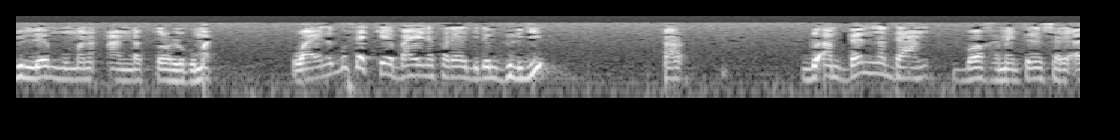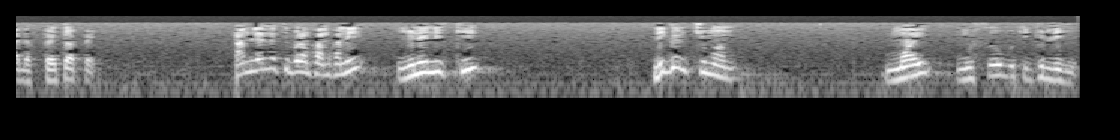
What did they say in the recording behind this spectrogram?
jullee mu mën a ànd ak toroxlu gu mat waaye nag bu fekkee bàyyi na fa reer bi dem julli ji ah du am benn daan boo xamante ne sharia daf koy toppee am lenn ci boroom xam-xam yi ñu ne nit ki li gën ci moom mooy mu sóobu ci julli gi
